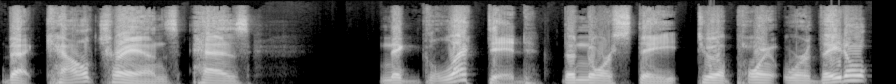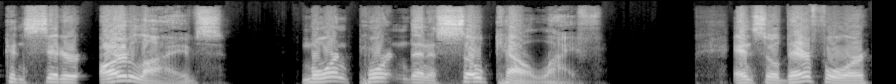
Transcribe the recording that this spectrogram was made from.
that Caltrans has neglected the North State to a point where they don't consider our lives more important than a SoCal life. And so, therefore,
